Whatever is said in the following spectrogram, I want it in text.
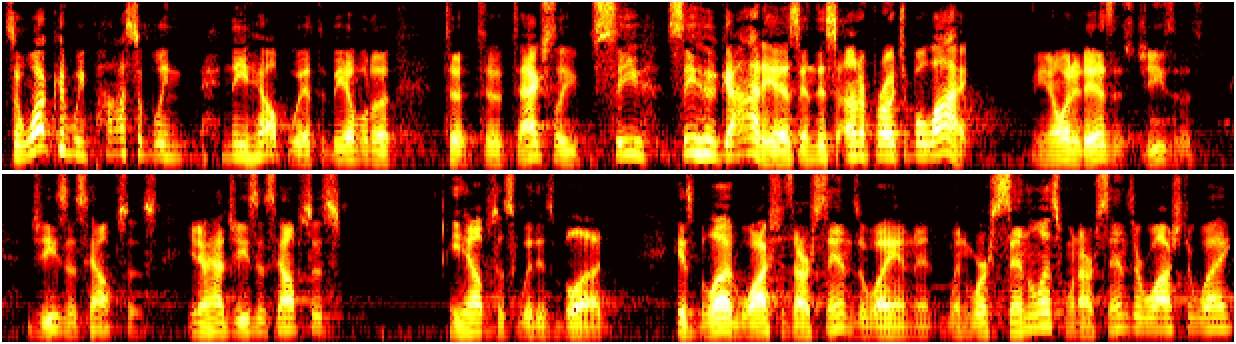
So, what could we possibly need help with to be able to, to, to, to actually see, see who God is in this unapproachable light? You know what it is? It's Jesus. Jesus helps us. You know how Jesus helps us? He helps us with His blood. His blood washes our sins away, and when we're sinless, when our sins are washed away,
